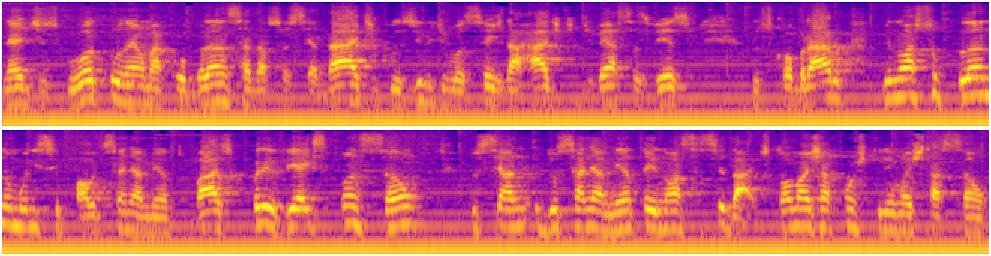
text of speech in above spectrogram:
né, de esgoto, né, uma cobrança da sociedade, inclusive de vocês da rádio que diversas vezes nos cobraram, e o nosso plano municipal de saneamento básico prevê a expansão do saneamento em nossa cidade. Então nós já construímos uma estação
